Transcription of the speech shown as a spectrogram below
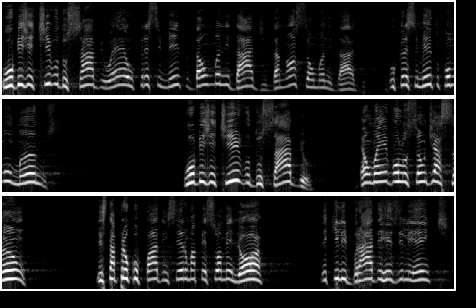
O objetivo do sábio é o crescimento da humanidade, da nossa humanidade, o crescimento como humanos. O objetivo do sábio é uma evolução de ação. Está preocupado em ser uma pessoa melhor, equilibrada e resiliente.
